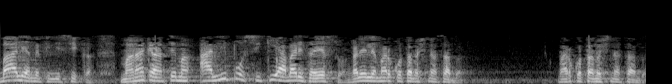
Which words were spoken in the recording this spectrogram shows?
bali amefilisika. Maanaake anasema aliposikia habari za yesu angalia ile marko tano ishiri saba. Marko tano ishiri saba.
